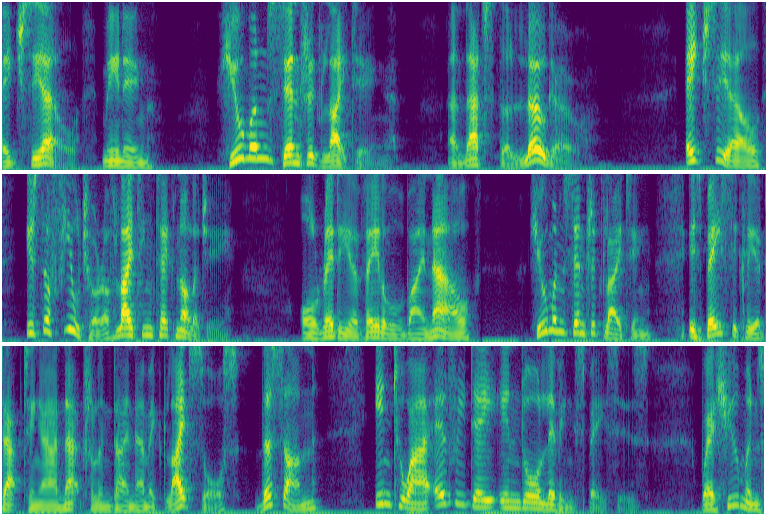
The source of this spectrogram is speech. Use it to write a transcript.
HCL, meaning Human Centric Lighting, and that's the logo. HCL is the future of lighting technology. Already available by now, human centric lighting is basically adapting our natural and dynamic light source, the sun, into our everyday indoor living spaces, where humans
